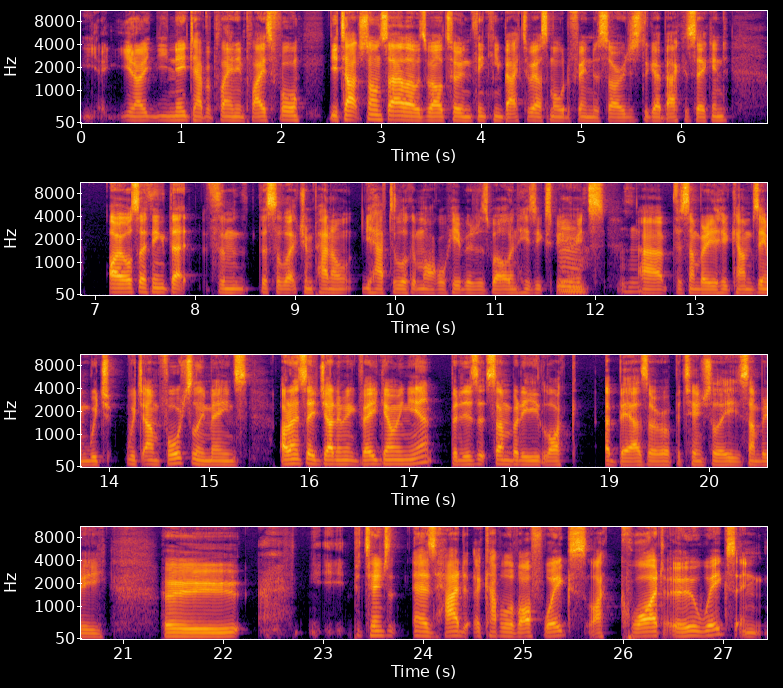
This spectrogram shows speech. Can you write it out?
you know you need to have a plan in place for. You touched on Salo as well too, and thinking back to our small defender. Sorry, just to go back a second. I also think that from the selection panel, you have to look at Michael Hibberd as well and his experience mm, mm-hmm. uh, for somebody who comes in, which which unfortunately means I don't see Juddy McVee going out, but is it somebody like a Bowser or potentially somebody who potentially has had a couple of off weeks, like quieter weeks, and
